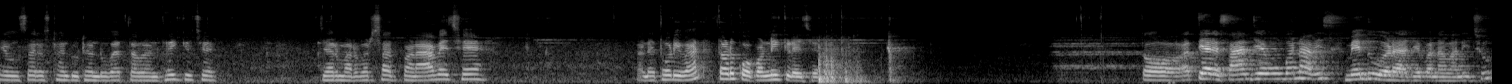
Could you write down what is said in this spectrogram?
એવું સરસ ઠંડુ ઠંડુ વાતાવરણ થઈ ગયું છે. ઝરમર વરસાદ પણ આવે છે અને થોડી વાર તડકો પણ નીકળે છે. તો અત્યારે સાંજે હું બનાવીશ મેંદુવડા આજે બનાવવાની છું.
